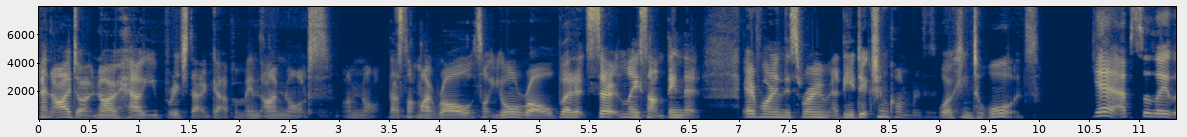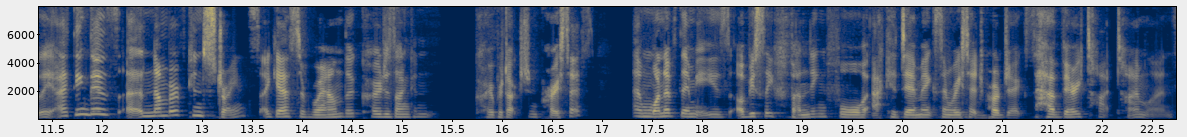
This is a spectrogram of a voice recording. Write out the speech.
and I don't know how you bridge that gap. I mean, I'm not, I'm not, that's not my role. It's not your role, but it's certainly something that everyone in this room at the addiction conference is working towards. Yeah, absolutely. I think there's a number of constraints, I guess, around the co design con- co production process. And one of them is obviously funding for academics and research mm. projects have very tight timelines.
